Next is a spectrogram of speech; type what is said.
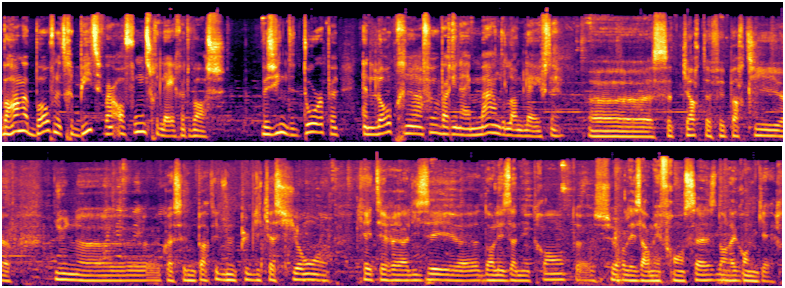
Behangen boven het gebied waar Alfons gelegerd was. We zien de dorpen en loopgraven waarin hij maandenlang leefde. Euh, cette carte fait partie euh, d'une euh, quoi, c'est une partie d'une publication euh, qui a été réalisée euh, dans les années 30 euh, sur les armées françaises dans la Grande Guerre.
